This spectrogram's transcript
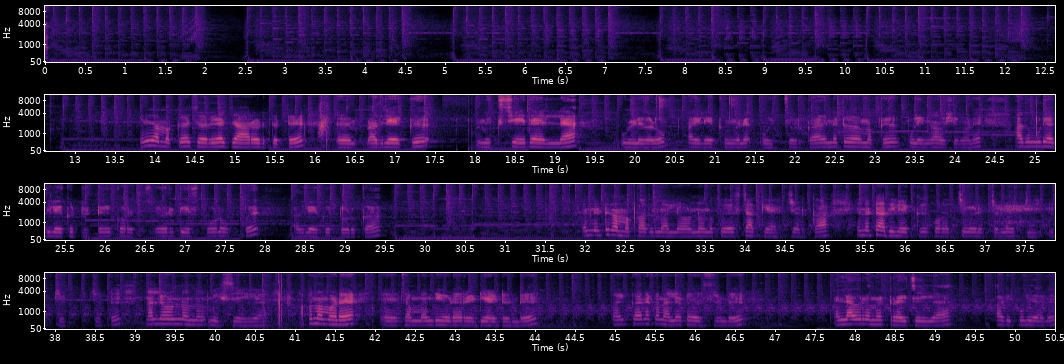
ഇനി നമുക്ക് ചെറിയ ജാർ എടുത്തിട്ട് അതിലേക്ക് മിക്സ് ചെയ്ത എല്ലാ ഉള്ളികളും അതിലേക്ക് ഇങ്ങനെ ഒഴിച്ചു കൊടുക്കുക. എന്നിട്ട് നമുക്ക് പുളിങ്ങ ആവശ്യമാണ്. അതും കൂടി അതിലേക്ക് ഇട്ടിട്ട് കുറച്ച് ഒരു ടീസ്പൂൺ ഉപ്പ് അതിലേക്ക് ഇട്ട് കൊടുക്കുക. എന്നിട്ട് നമുക്കത് നല്ലോണം ഒന്ന് പേസ്റ്റാക്കി അരച്ചെടുക്കുക. എന്നിട്ട് അതിലേക്ക് കുറച്ച് വെളിച്ചെണ്ണ ഇട്ടി ഇട്ടിട്ട് നല്ലോണം ഒന്ന് മിക്സ് ചെയ്യുക. അപ്പം നമ്മുടെ ചമ്മന്തി ഇവിടെ റെഡി ആയിട്ടുണ്ട്. കഴിക്കാനൊക്കെ നല്ല ടേസ്റ്റ് ഉണ്ട്. എല്ലാവരും ഒന്ന് ട്രൈ ചെയ്യുക. അടിപൊളിയാണ്.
